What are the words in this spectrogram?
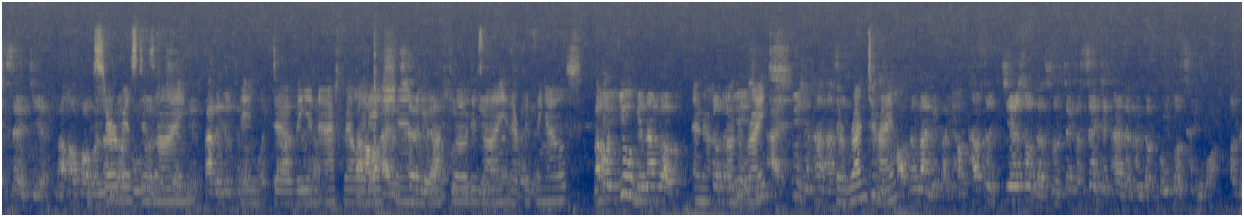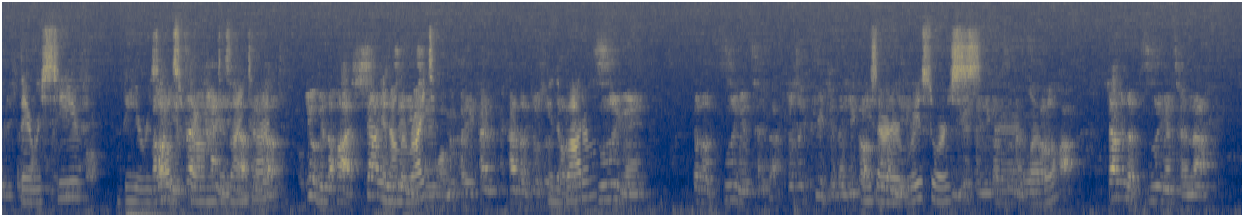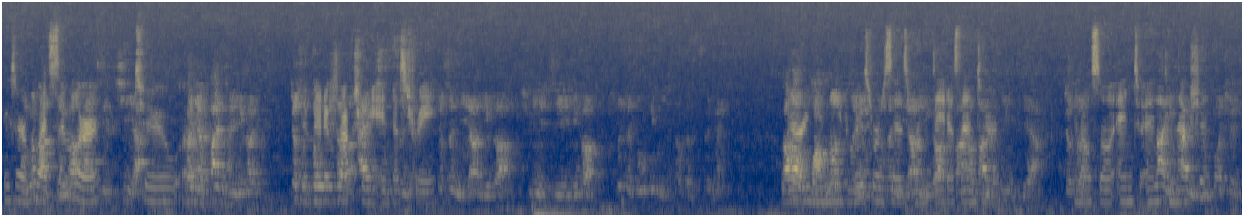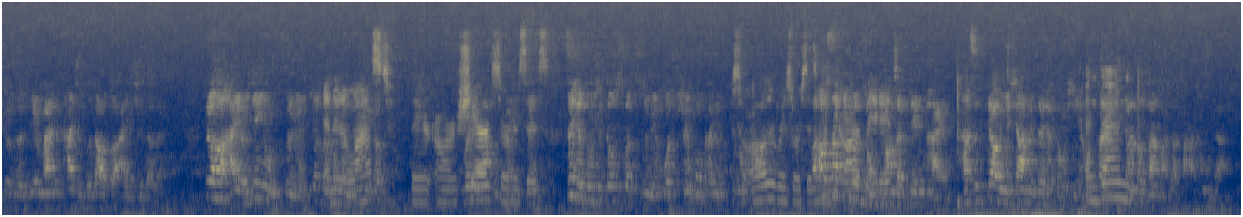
service design and uh, VNF validation, workflow design, and everything else. And on the right, the runtime, they receive the results from design time and on the right, in the bottom, these are the resource level. These are quite similar to uh, the manufacturing industry. Where you need resources from data center and also end-to-end -end connection. And in the last, there are shared services. So all the resources can be automated. And then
